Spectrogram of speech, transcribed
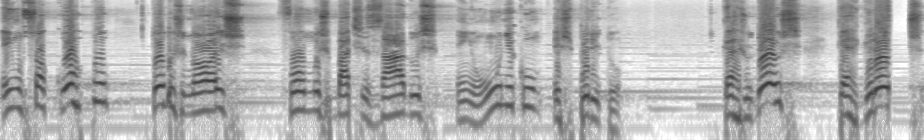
em um só corpo todos nós fomos batizados em um único Espírito quer judeus, quer gregos,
